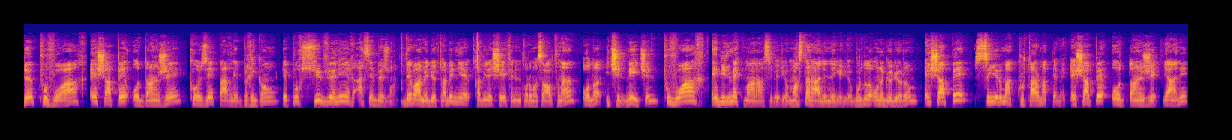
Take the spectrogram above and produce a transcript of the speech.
de pouvoir échapper au danger causé par les brigands et pour subvenir à ses besoins. Devam ediyor tabi. Niye kabile şefinin koruması altına? Ona için. Ne için? Pouvoir ebilmek manası veriyor. Mastar halinde geliyor. Burada da onu görüyorum. Échapper sıyırmak, kurtarmak demek. Échapper au danger yani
